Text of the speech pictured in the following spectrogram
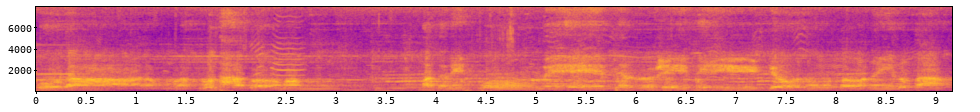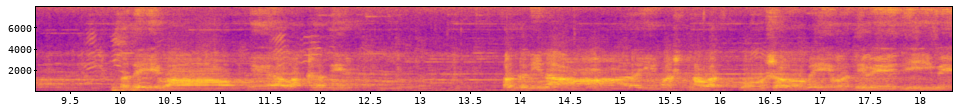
भूतारं रत्नधातमम् अग्निः सदेवाङ्केऽवक्षति अग्निनारयिमश्नवत्कोशमेव दिवे दिवे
